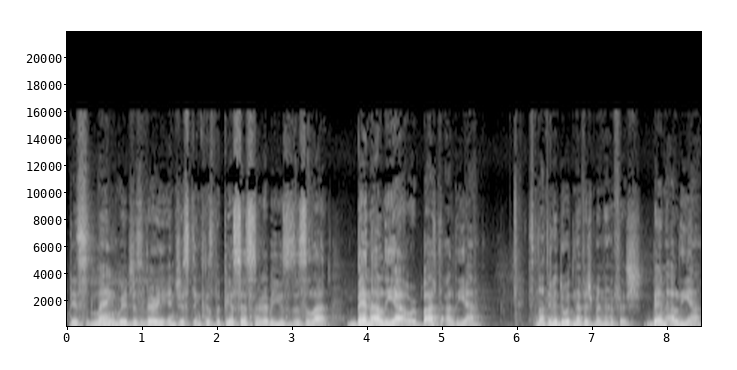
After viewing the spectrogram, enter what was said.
this language is very interesting because the Piaseczner Rebbe uses this a lot. Ben aliyah or bat aliyah. It's nothing to do with nefesh ben nefesh. Ben aliyah.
